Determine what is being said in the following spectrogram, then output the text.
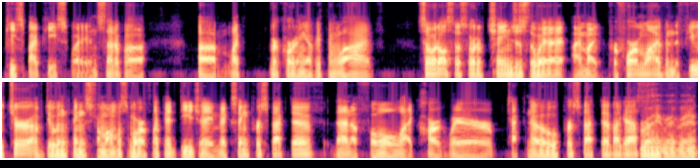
piece by piece way instead of a um, like recording everything live. So it also sort of changes the way I, I might perform live in the future of doing things from almost more of like a DJ mixing perspective than a full like hardware techno perspective, I guess. Right, right, right.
